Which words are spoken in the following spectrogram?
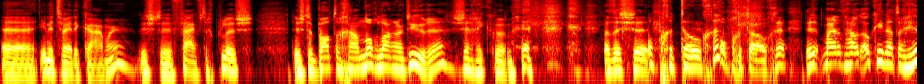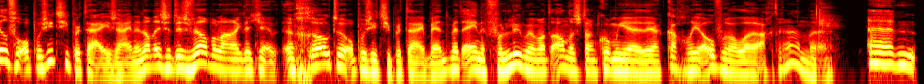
Uh, in de Tweede Kamer, dus de 50 plus. Dus debatten gaan nog langer duren, zeg ik. dat is, uh, opgetogen. Opgetogen. Dus, maar dat houdt ook in dat er heel veel oppositiepartijen zijn. En dan is het dus wel belangrijk dat je een grote oppositiepartij bent... met enig volume, want anders dan kom je, ja, kachel je overal uh, achteraan. Um,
